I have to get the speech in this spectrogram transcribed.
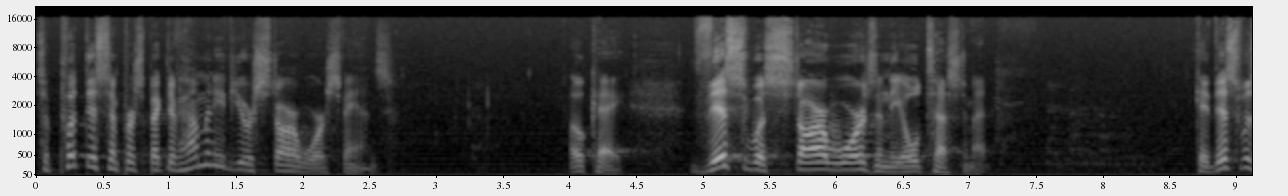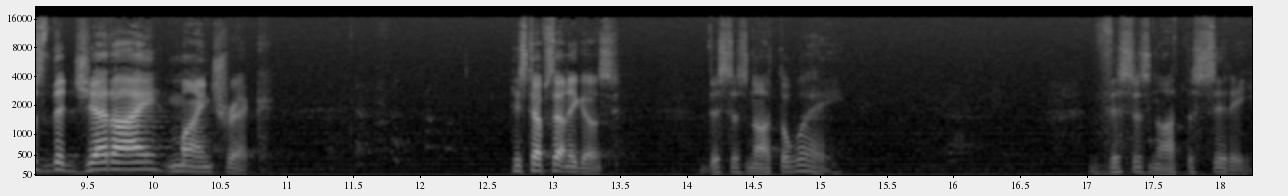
to put this in perspective, how many of you are Star Wars fans? Okay. This was Star Wars in the Old Testament. Okay, this was the Jedi mind trick. He steps out and he goes, This is not the way. This is not the city.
